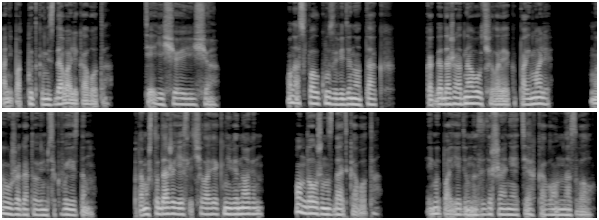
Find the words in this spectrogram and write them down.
они под пытками сдавали кого-то, те еще и еще. У нас в полку заведено так, когда даже одного человека поймали, мы уже готовимся к выездам. Потому что даже если человек невиновен, он должен сдать кого-то. И мы поедем на задержание тех, кого он назвал.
